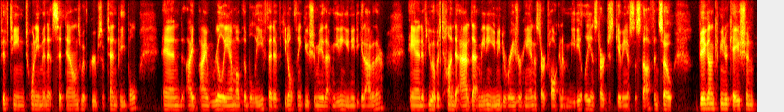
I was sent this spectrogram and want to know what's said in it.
15, 20 minute sit downs with groups of 10 people and I, I really am of the belief that if you don't think you should be at that meeting, you need to get out of there. And if you have a ton to add to that meeting, you need to raise your hand and start talking immediately and start just giving us the stuff. And so, big on communication.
